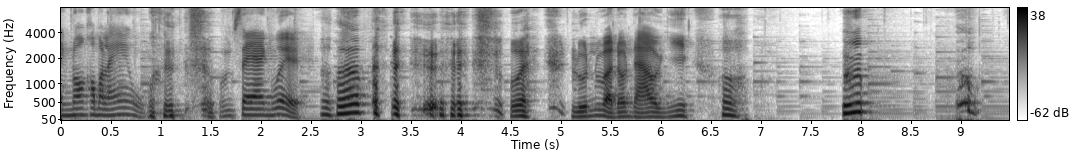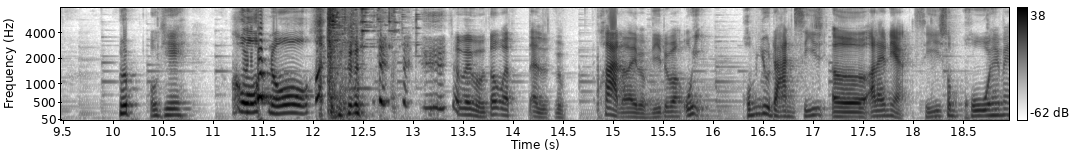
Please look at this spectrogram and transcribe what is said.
งน้องเขามาแล้ว ผมแซงเว้ยเฮ้ยลุ้นว่าหนาวๆอย่างงี้ฮึบฮึบ ฮึบโอเคโคโนทำไมผมต้องมาแบบพลาดอะไรแบบนี้ด้วยวะอุ้ยผมอยู่ด่านสีเอ่ออะไรเนี่ย สีชมพูใช่ไหม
